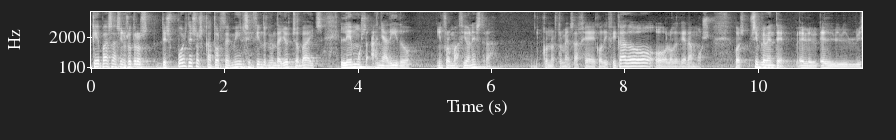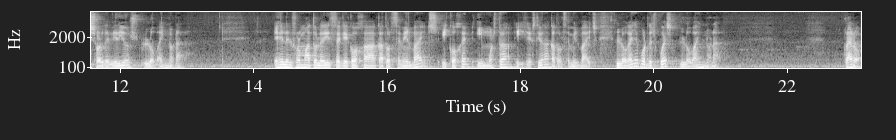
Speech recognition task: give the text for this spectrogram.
¿Qué pasa si nosotros, después de esos 14.638 bytes, le hemos añadido información extra? con nuestro mensaje codificado o lo que queramos. Pues simplemente el visor de vídeos lo va a ignorar él el formato le dice que coja 14.000 bytes y coge y muestra y gestiona 14.000 bytes. Lo que haya por después lo va a ignorar. Claro,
